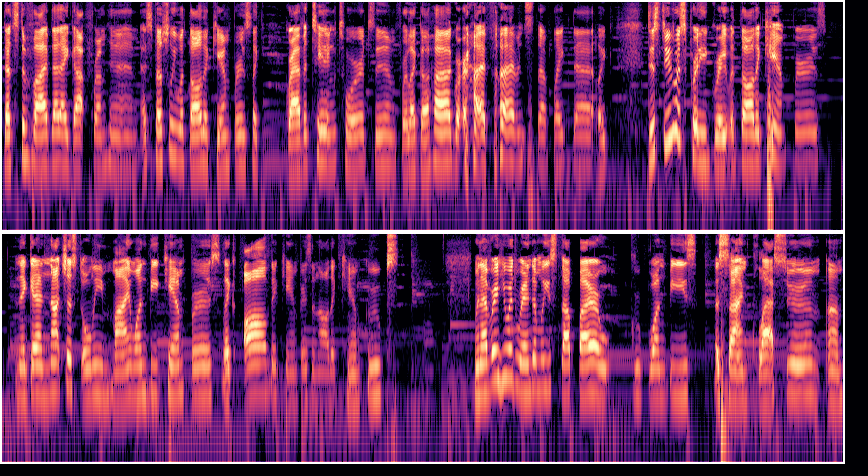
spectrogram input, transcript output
that's the vibe that I got from him, especially with all the campers like gravitating towards him for like a hug or a high five and stuff like that. Like, this dude was pretty great with all the campers. And again, not just only my 1B campers, like all the campers and all the camp groups. Whenever he would randomly stop by our group 1B's assigned classroom. Um,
